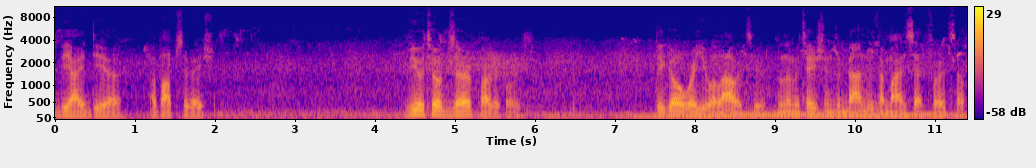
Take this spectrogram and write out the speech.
the idea of observation. View to observe particles, they go where you allow it to. The limitations and boundaries are mind set for itself.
